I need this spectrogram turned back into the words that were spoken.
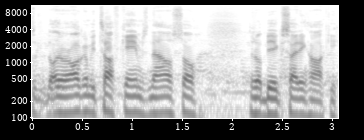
they're all going to be tough games now, so it'll be exciting hockey.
